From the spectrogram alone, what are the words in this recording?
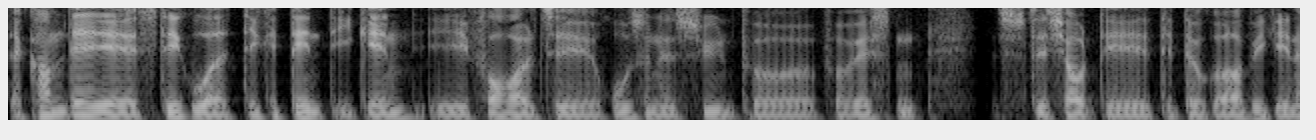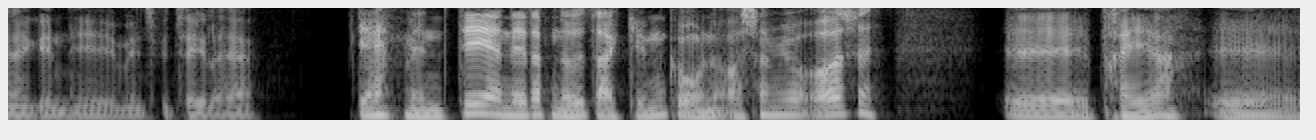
der kom det stikord dekadent igen i forhold til russernes syn på, på Vesten. Jeg synes, det er sjovt, det, det dukker op igen og igen, øh, mens vi taler her. Ja, men det er netop noget, der er gennemgående, og som jo også øh, præger øh,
